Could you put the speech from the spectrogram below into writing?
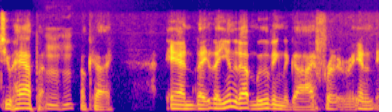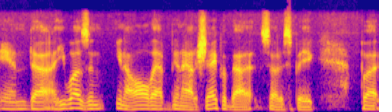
to happen. hmm Okay. And they, they ended up moving the guy for and and uh, he wasn't you know all that been out of shape about it so to speak, but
